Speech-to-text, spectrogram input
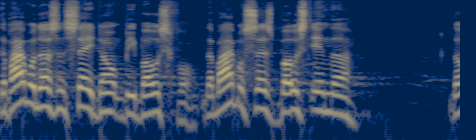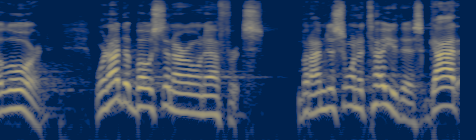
the Bible doesn't say don't be boastful. The Bible says boast in the the Lord. We're not to boast in our own efforts. But I just want to tell you this God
